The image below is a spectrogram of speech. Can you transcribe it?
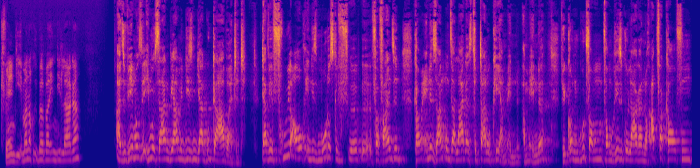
Quellen, die immer noch über bei in die Lager? Also wir muss, ich muss sagen, wir haben in diesem Jahr gut gearbeitet. Da wir früh auch in diesen Modus verfallen sind, kann man am Ende sagen, unser Lager ist total okay am Ende. Am Ende. Wir konnten gut vom, vom Risikolager noch abverkaufen,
